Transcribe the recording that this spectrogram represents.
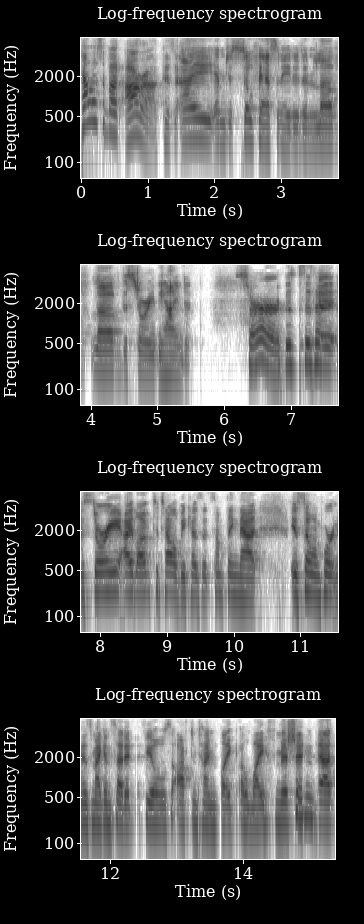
tell us about ARA because I am just so fascinated and love love the story behind it. Sure, this is a, a story I love to tell because it's something that is so important. As Megan said, it feels oftentimes like a life mission that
